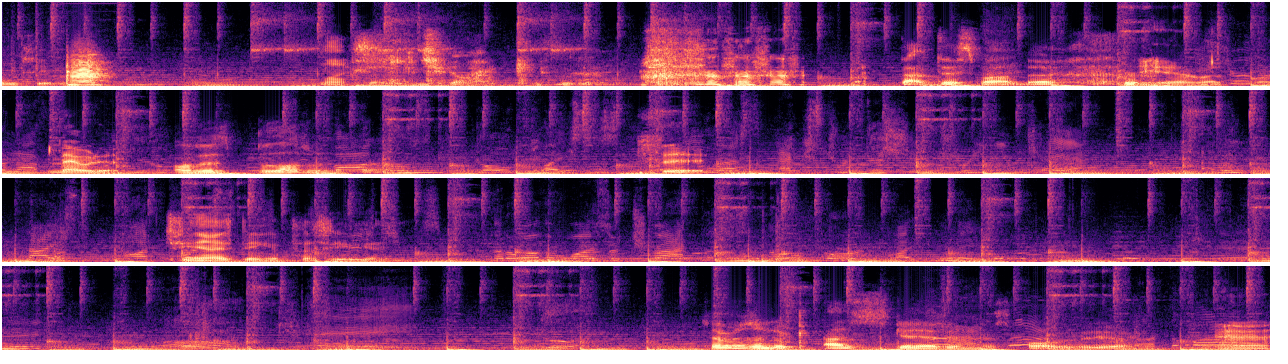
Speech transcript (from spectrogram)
done, team. Nice. That dismount though. yeah, man. Nailed it. Oh, there's blood on the ground. Sick. She now is being a pussy again. Trevor doesn't look as scared in this part of the video. Yeah.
